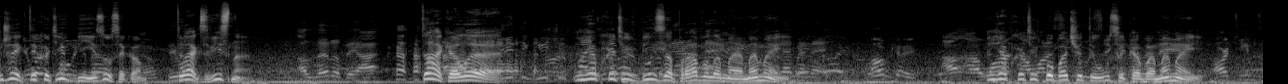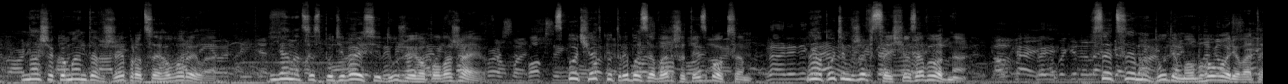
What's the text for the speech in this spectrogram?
Джейк, ти хотів бій з Усиком? Так, звісно. Так, але я б хотів бій за правилами ММА. Я б хотів побачити Усика в ММА. Наша команда вже про це говорила. Я на це сподіваюся і дуже його поважаю. Спочатку треба завершити з боксом, а потім вже все, що завгодно. Все це ми будемо обговорювати.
